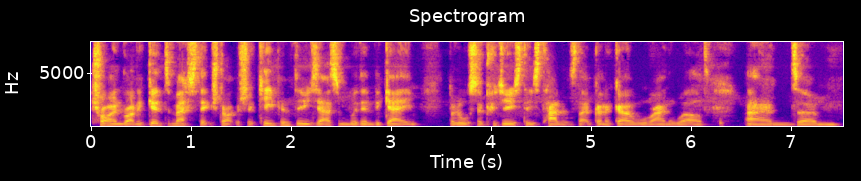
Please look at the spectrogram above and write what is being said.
try and run a good domestic structure, keep enthusiasm within the game, but also produce these talents that are going to go all around the world and um,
